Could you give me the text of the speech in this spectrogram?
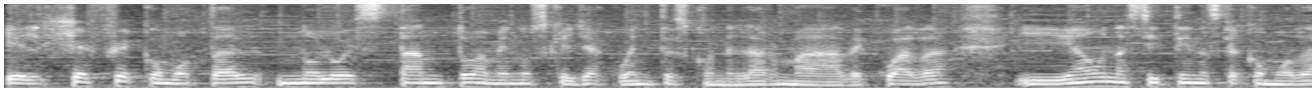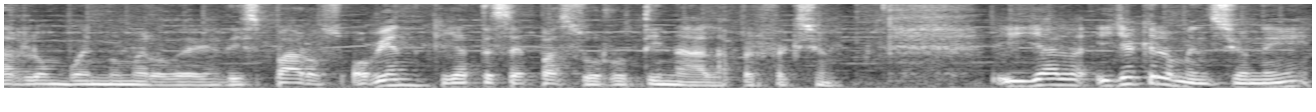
el jefe como tal no lo es tanto a menos que ya cuentes con el arma adecuada y aún así tienes que acomodarle un buen número de disparos o bien que ya te sepas su rutina a la perfección. Y ya, y ya que lo mencioné,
